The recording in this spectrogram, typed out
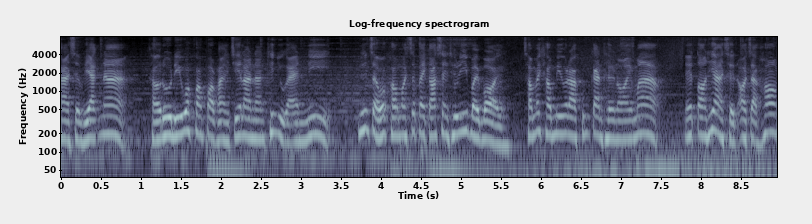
หานเฉินพยักหน้า เขาดูดีว่าความปลอดภัยของจีรานนั้นขึ้นอยู่กับแอนนี่ เนื่องจากว่าเขามักจะไปกอสเซนทูรี่บ่อยๆทำให้เขามีเวลาคุ้มกันเธอน้อยมาก ในตอนที่หานเฉินออกจากห้อง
